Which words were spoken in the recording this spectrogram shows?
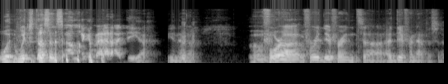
Which doesn't sound like a bad idea, you know, for a for a different uh, a different episode.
